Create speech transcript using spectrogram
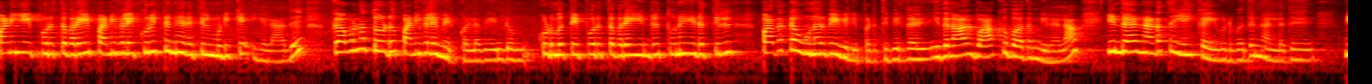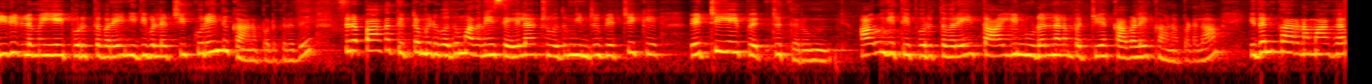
பணியை பொறுத்தவரை பணிகளை குறித்த நேரத்தில் முடிக்க இயலாது. கவனத்தோடு பணிகளை மேற்கொள்ள வேண்டும். குடும்பத்தை பொறுத்தவரை இன்று துணையிடத்தில் பதட்ட உணர்வை வெளிப்படுத்துவீர்கள். இதனால் வாக்குவாதம் எழலாம் இந்த நடத்தையை கைவிடுவது நல்லது. நிதி நிலைமையை பொறுத்தவரை நிதி வளர்ச்சி குறைந்து காணப்படுகிறது. சிறப்பாக திட்டமிடுவதும் அதனை செயலாற்றுவதும் இன்று வெற்றிக்கு வெற்றியை பெற்றுத்தரும் ஆரோக்கியத்தை பொறுத்தவரை தாயின் உடல் நலம் பற்றிய கவலை காணப்படலாம். இதன் காரணமாக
